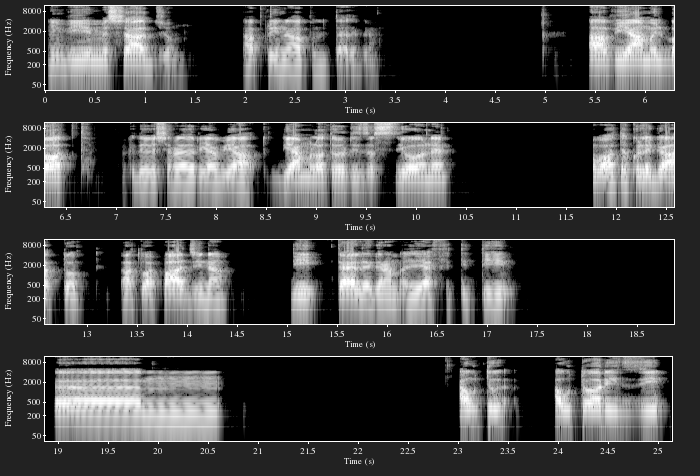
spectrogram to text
invii il messaggio apri in app di telegram avviamo il bot perché deve essere riavviato. Diamo l'autorizzazione. Una volta collegato la tua pagina di telegram agli ftt ehm, auto, autorizzi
